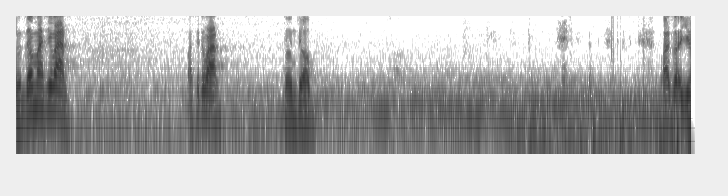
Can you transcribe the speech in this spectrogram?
Dondom Mas Irwan. Mas Irwan. Dondom. Masuk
